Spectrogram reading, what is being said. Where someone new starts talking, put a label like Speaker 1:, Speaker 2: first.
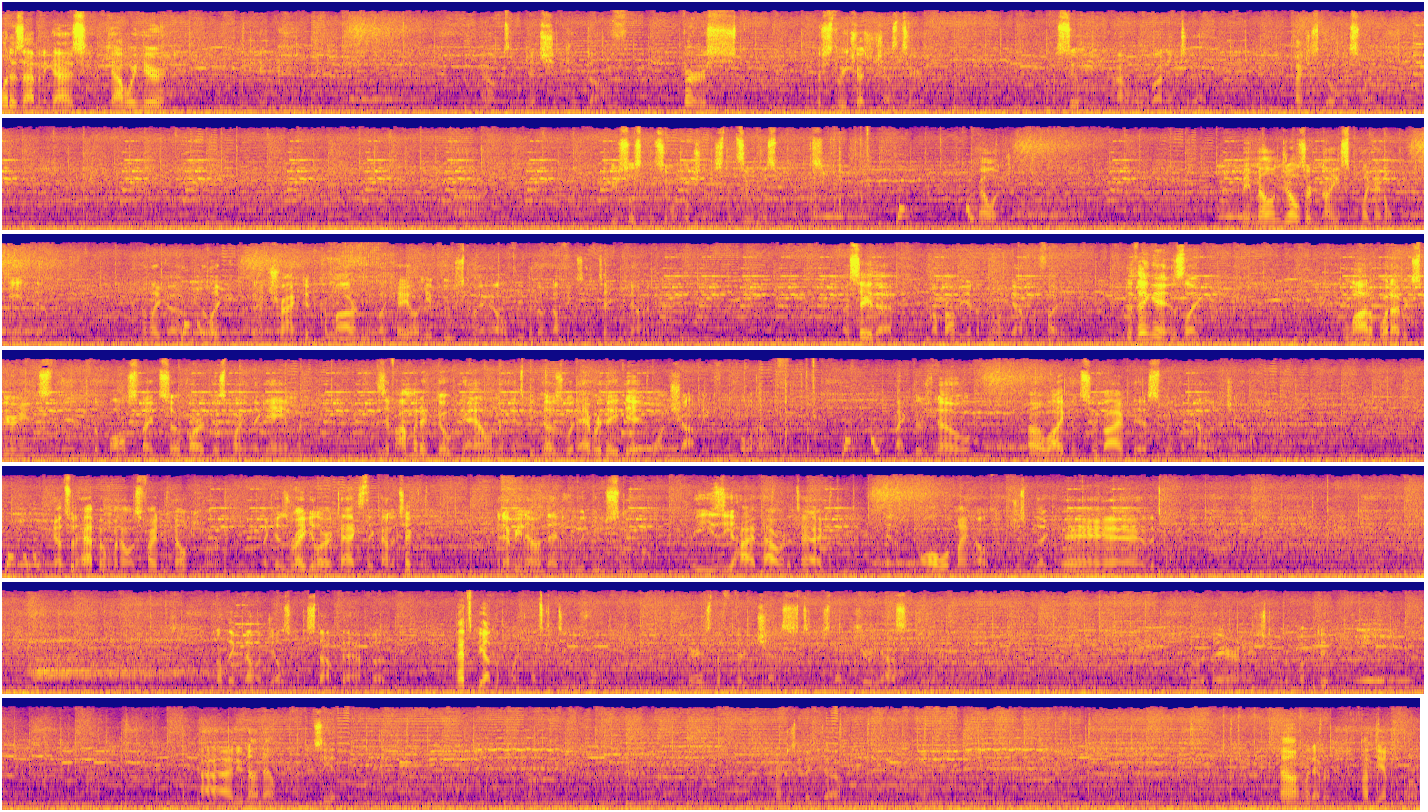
Speaker 1: What is happening, guys? Cowboy here. About to get shit kicked off. First, there's three treasure chests here. I'm assuming I will run into them if I just go this way. Uh, useless consumable chest. Let's see what this one is. Melon gel. I mean, melon gels are nice, but like I don't need them. They're like a they're like an attractive commodity. Like, hey, let me boost my health, even though nothing's gonna take me down anyway. I say that, I'll probably end up going down in the fight. But the thing is, like, a lot of what I've experienced in the boss fights so far at this point in the game is if I'm gonna go down, it's because whatever they did one-shot me from full health. Like, there's no, oh, I can survive this with a melon gel. That's what happened when I was fighting Melchior. His regular attacks, they kind of tickled. And every now and then he would do some crazy high-powered attack, and all of my health would just be like, eh, and it's gone. I don't think melon gels are going to stop that, but that's beyond the point. Let's continue forward. Where is the third chest? Just out of curiosity here. Over there, and I just overlooked it. I do not know. I don't see it. Oh, whatever. Not the end of the world.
